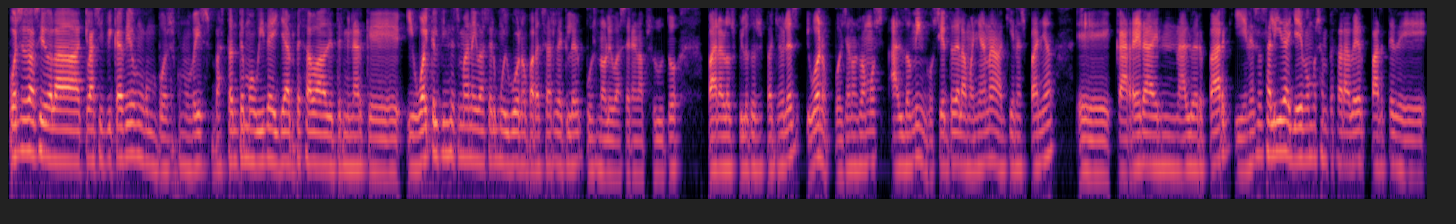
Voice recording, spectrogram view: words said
Pues esa ha sido la clasificación, pues como veis, bastante movida y ya empezaba a determinar que igual que el fin de semana iba a ser muy bueno para Charles Leclerc, pues no lo iba a ser en absoluto para los pilotos españoles. Y bueno, pues ya nos vamos al domingo, 7 de la mañana aquí en España, eh, carrera en Albert Park y en esa salida ya íbamos a empezar a ver parte de,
